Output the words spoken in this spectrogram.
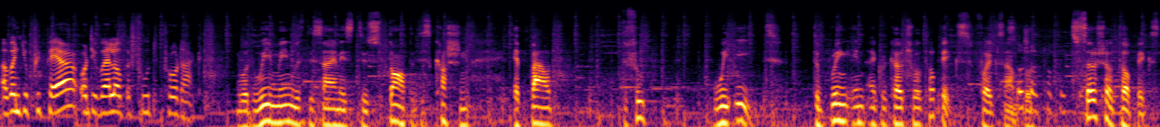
uh, when you prepare or develop a food product. What we mean with design is to start a discussion about the food we eat, to bring in agricultural topics, for example. Social topics. Social topics.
